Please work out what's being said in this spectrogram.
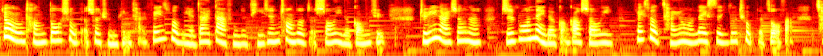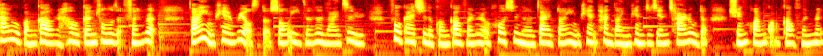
就如同多数的社群平台，Facebook 也在大幅的提升创作者收益的工具。举例来说呢，直播内的广告收益，Facebook 采用了类似 YouTube 的做法，插入广告，然后跟创作者分润。短影片 Reels 的收益则是来自于覆盖式的广告分润，或是呢在短影片和短影片之间插入的循环广告分润。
